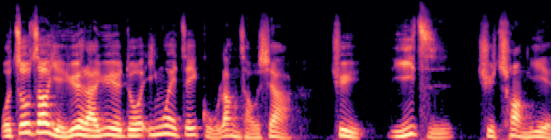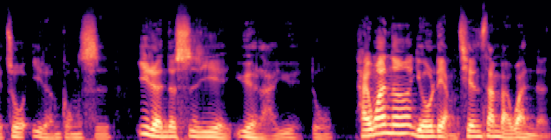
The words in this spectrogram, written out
我周遭也越来越多，因为这股浪潮下去离职、去创业做艺人公司，艺人的事业越来越多。台湾呢有两千三百万人，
